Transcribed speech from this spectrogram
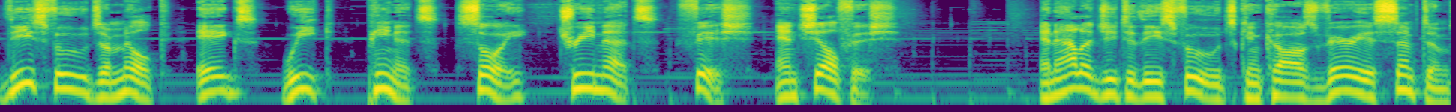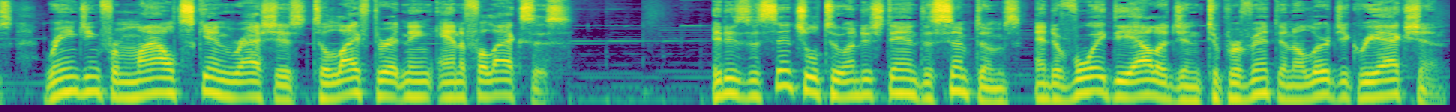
These foods are milk, eggs, wheat, peanuts, soy, tree nuts, fish, and shellfish. An allergy to these foods can cause various symptoms, ranging from mild skin rashes to life threatening anaphylaxis. It is essential to understand the symptoms and avoid the allergen to prevent an allergic reaction.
